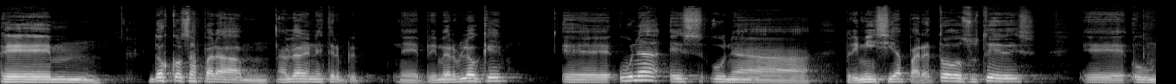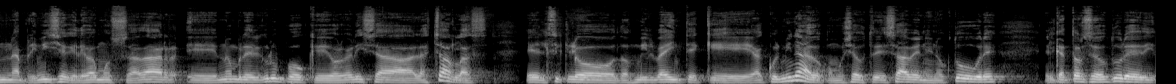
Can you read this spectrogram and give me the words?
eh, dos cosas para mm, hablar en este eh, primer bloque. Eh, una es una primicia para todos ustedes, eh, una primicia que le vamos a dar en nombre del grupo que organiza las charlas, el ciclo 2020 que ha culminado, como ya ustedes saben, en octubre. El 14 de octubre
